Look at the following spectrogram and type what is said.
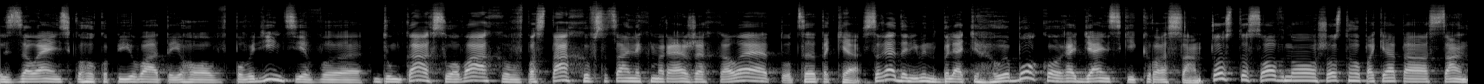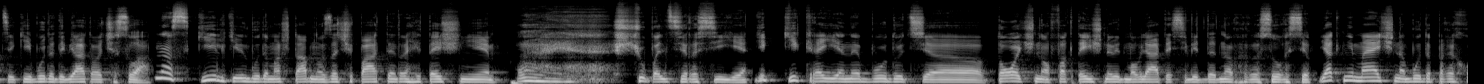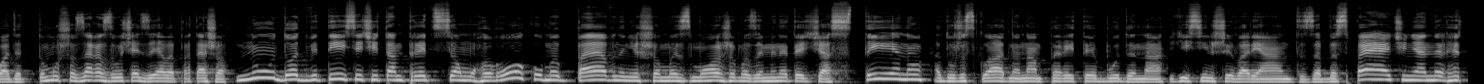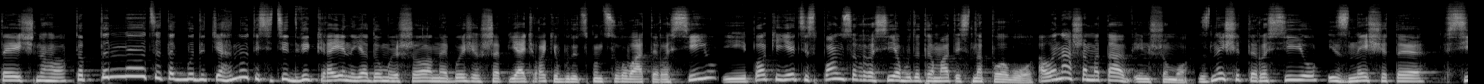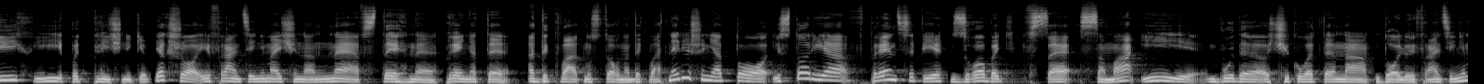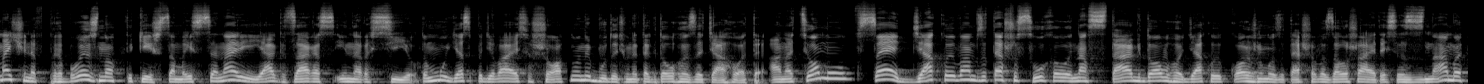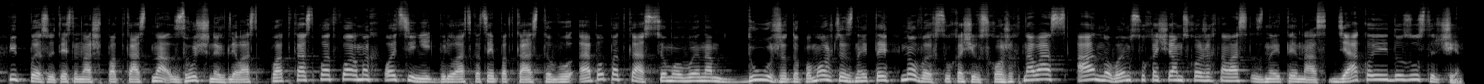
Зеленського, копіювати його в поведінці, в думках, словах, в постах в соціальних мережах, але то це таке всередині він блять глибоко радянський круасан. Що стосовно шостого пакета санкцій, який буде 9 числа, наскільки він буде масштабно зачіпати енергетичні ай, щупальці Росії, які країни будуть е, точно фактично відмовлятися від енергоресурсів, як Німеччина буде переходити, тому що зараз звучать заяви про те, що ну до 2037 року ми впевнені, що ми зможемо замінити частину, а дуже складно нам перейти буде на якийсь інший варіант забезпечення енергетичного. Тобто, ну це так буде тягнутися. Ці дві країни, я думаю, що найближчих ще 5 років будуть спонсорувати Росію. І поки є ці спонсори, Росія буде триматись на плаву. Але наша мета в іншому знищити Росію і знищити всіх її підплічників. Якщо і Франція, і Німеччина не встигне прийняти адекватну сторону, адекватне рішення, то історія в принципі зробить все сама і буде очікувати на долю і Франції і Німеччини в приблизно такий ж самий сценарій, як зараз і на Росію. Тому я сподіваюся, що ну не будуть вони так довго затягувати. А на цьому все. Дякую вам за те, що слухали нас так довго. Дякую кожному за те, що ви залишаєтеся з нами. Підписуйтесь на наш подкаст на зручних для вас подкаст-платформах. Оцініть, будь ласка, цей подкаст в Apple Podcast. Цьому ви нам дуже допоможете знайти нових слухачів, схожих на вас, а новим слухачам, схожих на вас, знайти нас. Дякую і до зустрічі.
